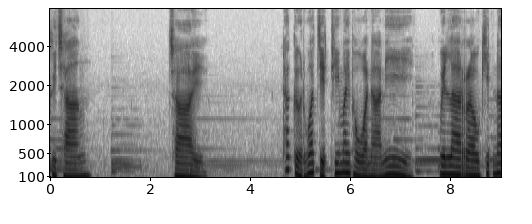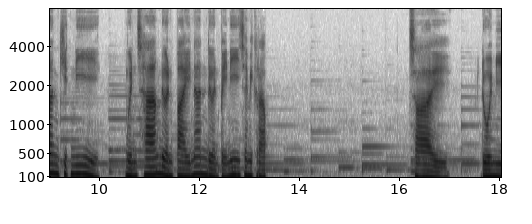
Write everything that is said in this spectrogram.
คือช้าง ใช่ ถ้าเกิดว่าจิตที่ไม่ภาวนานี่ เวลาเราคิดนั่นคิดนี่ เหมือนช้างเดินไปนั่นเดินไปนี่ใช่ไหมครับ ใช่ โดยมี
